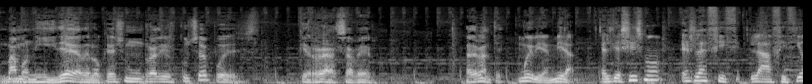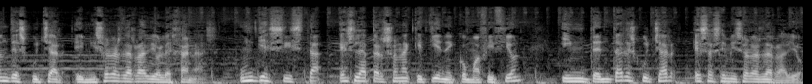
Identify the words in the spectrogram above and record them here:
vamos, ni idea de lo que es un radio escucha, pues querrá saber. Adelante. Muy bien, mira, el diesismo es la, la, afición de escuchar emisoras de radio lejanas. Un diesista es la persona que tiene como afición intentar escuchar esas emisoras de radio.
